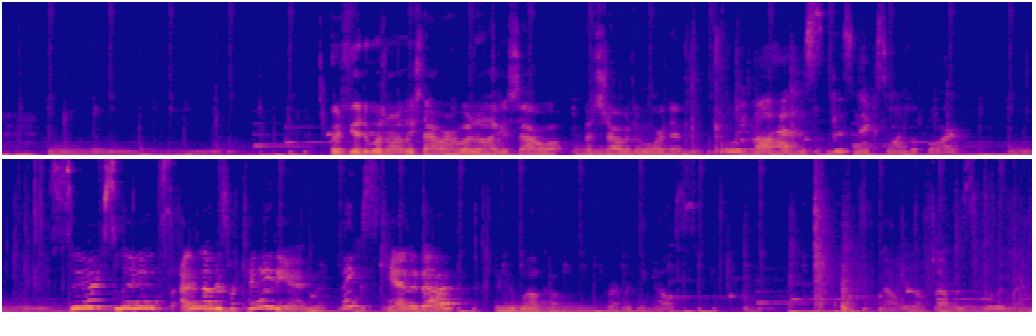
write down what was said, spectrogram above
Mm-hmm. It was good. It wasn't really sour. It wasn't like a sour, a sour as a warhead. Well, we've all had this this next one before. Sixlets. I didn't know these were Canadian. Thanks, Canada, and you're welcome for everything else. No, we don't. That was really lame.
